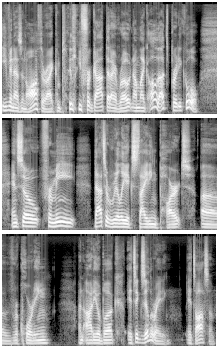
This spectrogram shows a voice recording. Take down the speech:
even as an author, I completely forgot that I wrote. And I'm like, oh, that's pretty cool. And so for me, that's a really exciting part of recording an audiobook. It's exhilarating. It's awesome.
